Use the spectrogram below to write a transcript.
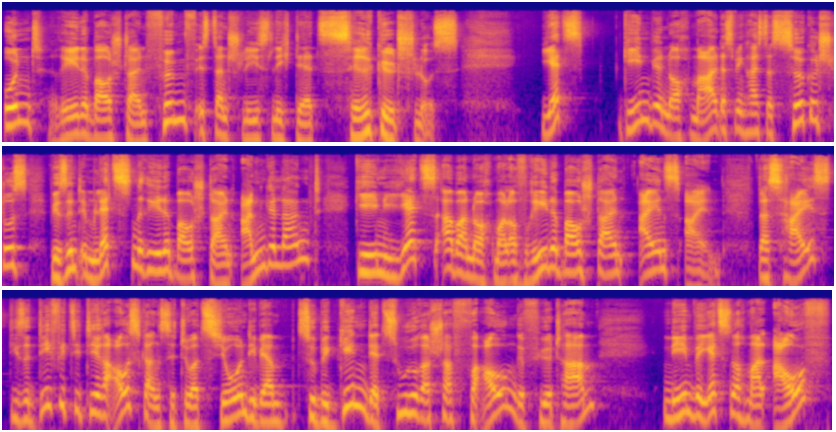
Und Redebaustein 5 ist dann schließlich der Zirkelschluss. Jetzt gehen wir nochmal, deswegen heißt das Zirkelschluss, wir sind im letzten Redebaustein angelangt, gehen jetzt aber nochmal auf Redebaustein 1 ein. Das heißt, diese defizitäre Ausgangssituation, die wir zu Beginn der Zuhörerschaft vor Augen geführt haben, nehmen wir jetzt nochmal auf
